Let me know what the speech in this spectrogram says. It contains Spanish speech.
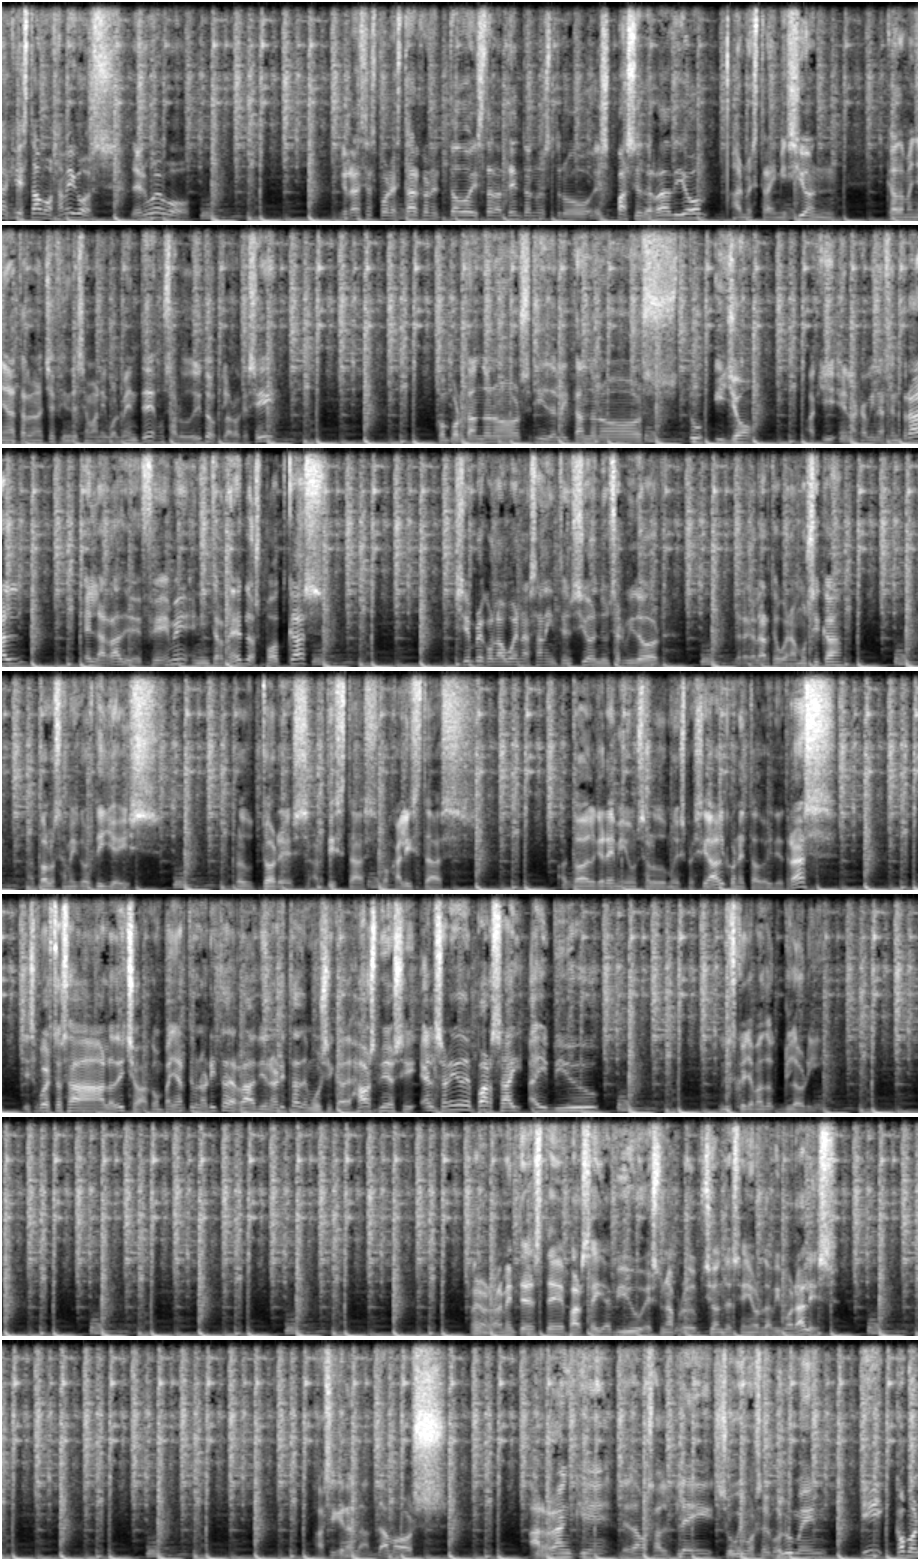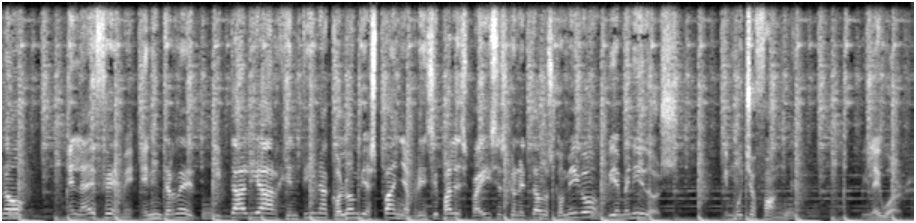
aquí estamos, amigos, de nuevo. Gracias por estar conectado y estar atento a nuestro espacio de radio, a nuestra emisión cada mañana, tarde, noche, fin de semana igualmente. Un saludito, claro que sí. Comportándonos y deleitándonos tú y yo aquí en la cabina central, en la radio FM, en internet, los podcasts. Siempre con la buena, sana intención de un servidor de regalarte buena música. A todos los amigos DJs, productores, artistas, vocalistas, a todo el gremio un saludo muy especial conectado ahí detrás. Dispuestos a, lo dicho, a acompañarte una horita de radio, una horita de música, de house music, el sonido de Parsai, I View, un disco llamado Glory. Bueno, realmente este Parsai View es una producción del señor David Morales. Así que nada, damos arranque, le damos al play, subimos el volumen y, como no, en la FM, en Internet, Italia, Argentina, Colombia, España, principales países conectados conmigo, bienvenidos y mucho funk. Billy Ward.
